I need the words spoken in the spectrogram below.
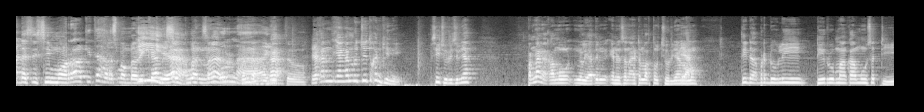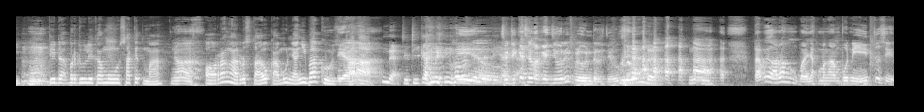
ada sisi moral kita harus memberikan iya, sebuah bener, sempurna bener. Nah, gitu. Ya kan yang kan lucu itu kan gini. Si juri-jurinya pernah nggak kamu ngeliatin Indonesian Idol waktu jurinya Iya. ngomong tidak peduli di rumah kamu sedih, tidak peduli kamu sakit mah, Nah, orang harus tahu kamu nyanyi bagus. iya. Ah, Nggak judikan ini. Iya, Iya, jadi kan sebagai juri blunder juga. Blunder. Tapi orang banyak mengampuni itu sih.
